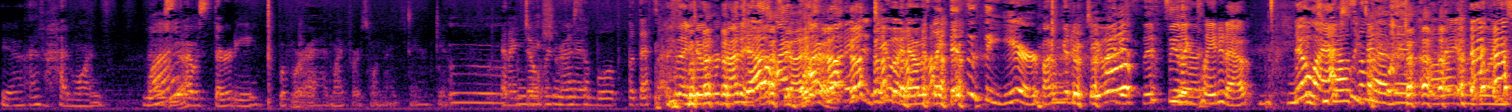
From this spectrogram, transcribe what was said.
Yeah. I've had one. What? I was, I was 30 before I had my first one night stand. Yeah. Mm, and I don't I regret rest it. a bolt, but that's I don't regret it. No, I. I wanted to do it. I was like, this is the year. If I'm going to do it, it's this So you year. like played it out? No, In I actually 2011, didn't. I am going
